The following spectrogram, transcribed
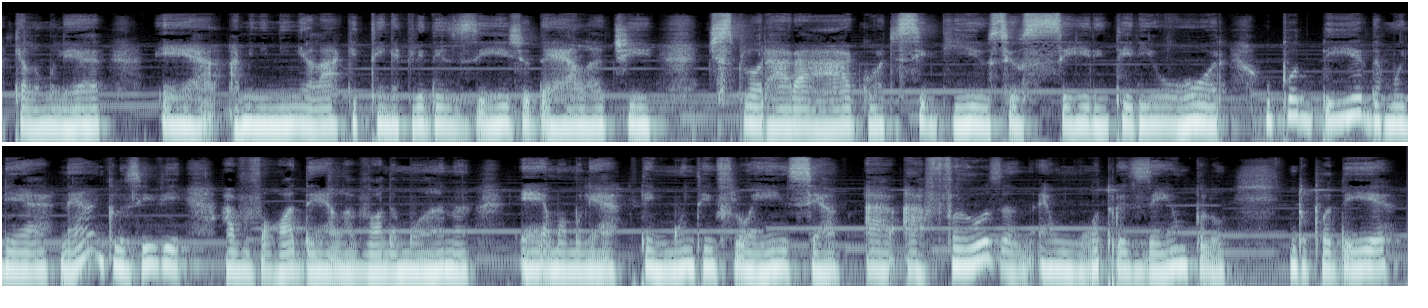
aquela mulher é a menininha lá que tem aquele desejo dela de, de explorar a água, de seguir o seu ser interior, o poder da mulher, né? Inclusive a avó dela, a avó da Moana, é uma mulher que tem muita influência. A, a Frozen é um outro exemplo do poder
